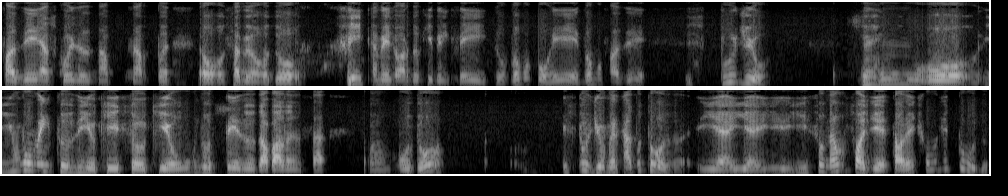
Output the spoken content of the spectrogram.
fazer as coisas na, na sabe, do feita melhor do que bem feito, vamos correr, vamos fazer, explodiu. O, em um momentozinho que isso, que um dos pesos da balança mudou, explodiu o mercado todo. E aí isso não só de restaurante, como de tudo.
